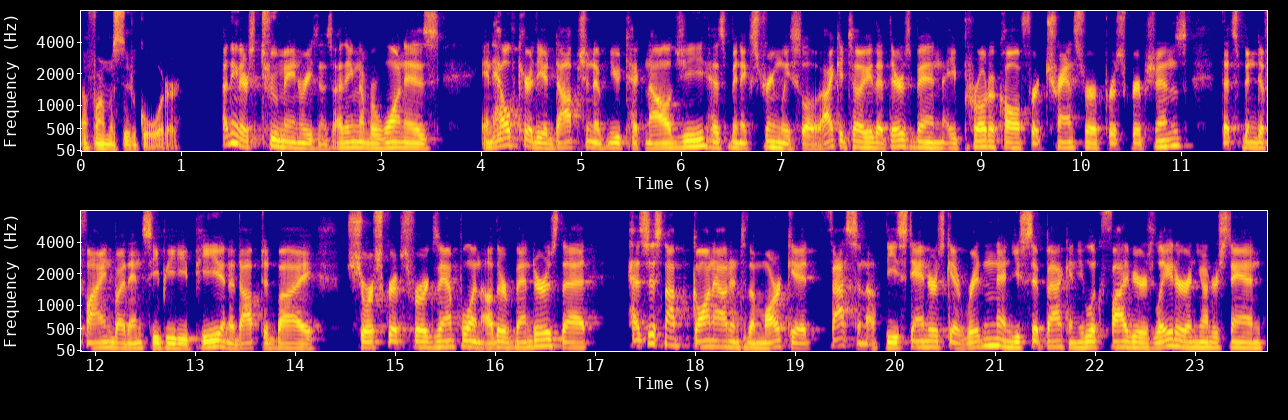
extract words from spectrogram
a pharmaceutical order? I think there's two main reasons. I think number one is in healthcare, the adoption of new technology has been extremely slow. I could tell you that there's been a protocol for transfer of prescriptions that's been defined by the NCPDP and adopted by Surescripts, for example, and other vendors that has just not gone out into the market fast enough. These standards get written, and you sit back and you look five years later and you understand,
